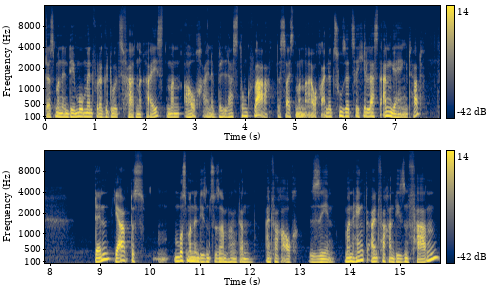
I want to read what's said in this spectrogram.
dass man in dem Moment, wo der Geduldsfaden reißt, man auch eine Belastung war. Das heißt, man auch eine zusätzliche Last angehängt hat. Denn ja, das muss man in diesem Zusammenhang dann einfach auch sehen. Man hängt einfach an diesen Faden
